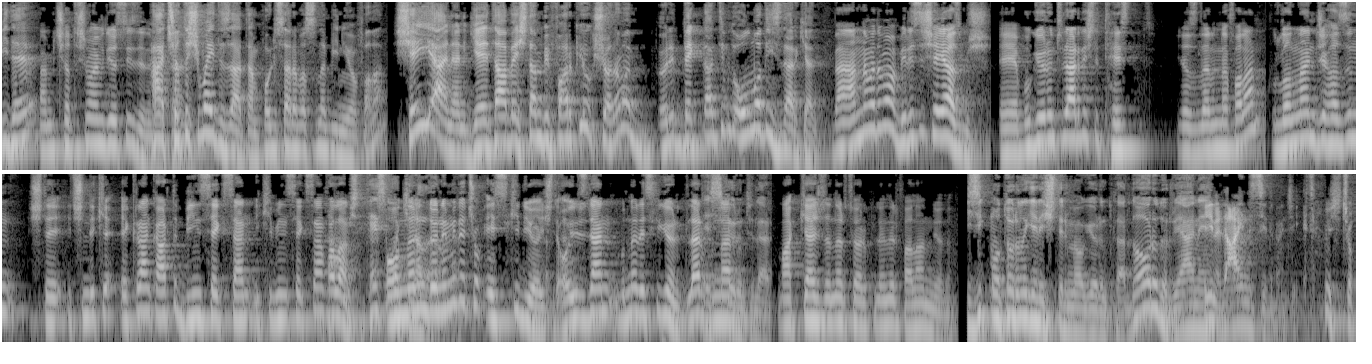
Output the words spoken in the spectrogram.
Bir de Ben bir çatışma videosu izledim. Ha bir tane. çatışmaydı zaten. Polis arabasına biniyor falan. Şey yani hani GTA 5'ten bir farkı yok şu an ama öyle bir beklentim de olmadı izlerken. Ben anlamadım ama birisi şey yazmış. Ee, bu görüntülerde işte test yazılarında falan kullanılan cihazın işte içindeki ekran kartı 1080, 2080 Tamam falan. işte test Onların makineleri. dönemi de çok eski diyor işte. O yüzden bunlar eski görüntüler. Eski bunlar görüntüler. makyajlanır, törpülenir falan diyordu. Fizik motorunu geliştirme o görüntüler. Doğrudur yani. Yine de aynısıydı bence. Çok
